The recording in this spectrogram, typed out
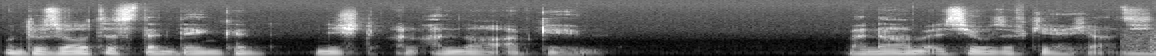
und du solltest dein Denken nicht an andere abgeben. Mein Name ist Josef Kirchhardt.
